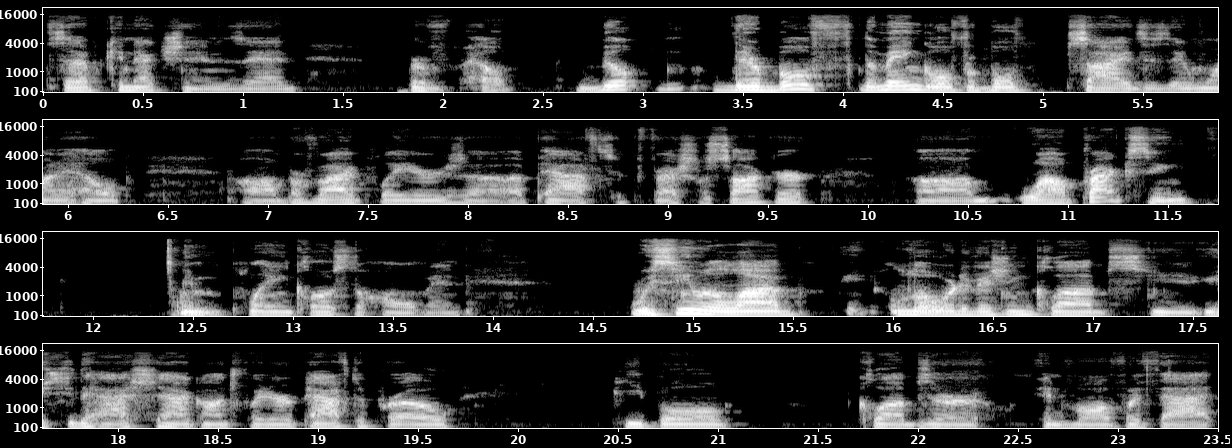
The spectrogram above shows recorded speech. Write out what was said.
set up connections and help build. They're both the main goal for both sides is they want to help um, provide players a path to professional soccer um, while practicing and playing close to home. And we've seen with a lot of lower division clubs, you, you see the hashtag on Twitter, Path to Pro. People, clubs are involved with that.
